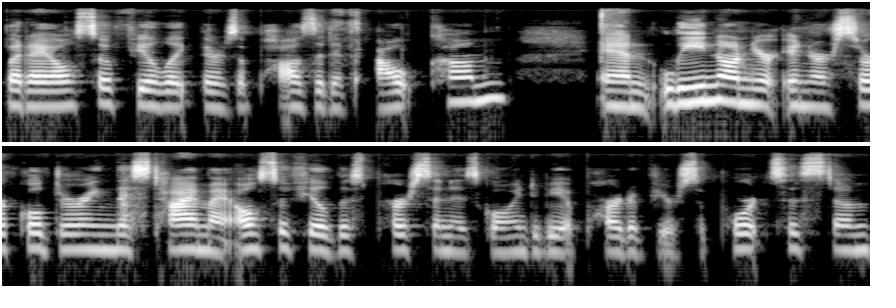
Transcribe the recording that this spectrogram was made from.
but I also feel like there's a positive outcome. And lean on your inner circle during this time. I also feel this person is going to be a part of your support system.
